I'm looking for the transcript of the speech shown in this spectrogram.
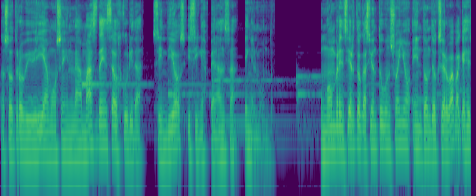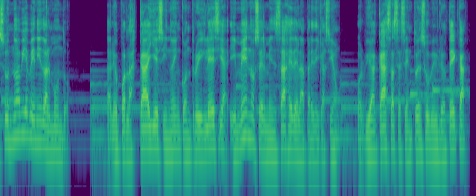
nosotros viviríamos en la más densa oscuridad, sin Dios y sin esperanza en el mundo. Un hombre en cierta ocasión tuvo un sueño en donde observaba que Jesús no había venido al mundo. Salió por las calles y no encontró iglesia y menos el mensaje de la predicación. Volvió a casa, se sentó en su biblioteca,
